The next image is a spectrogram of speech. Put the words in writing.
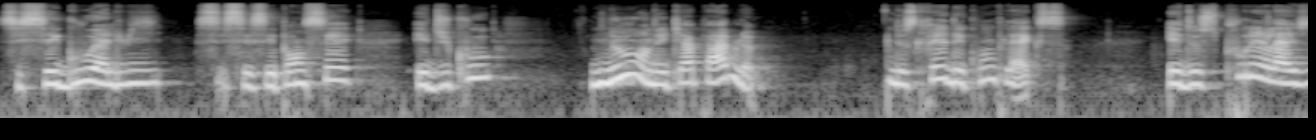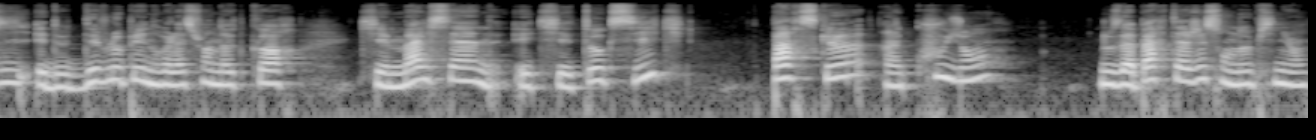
c'est ses goûts à lui, c'est ses pensées. Et du coup, nous, on est capable de se créer des complexes et de se pourrir la vie et de développer une relation à notre corps qui est malsaine et qui est toxique parce que un couillon nous a partagé son opinion.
